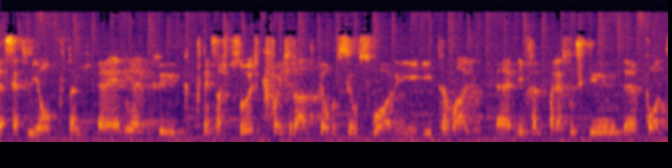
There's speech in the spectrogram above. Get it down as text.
a 7 mil, portanto é dinheiro que, que, pertence às pessoas, que foi gerado pelo seu suor e, e trabalho eh, e portanto parece-nos que eh, pode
